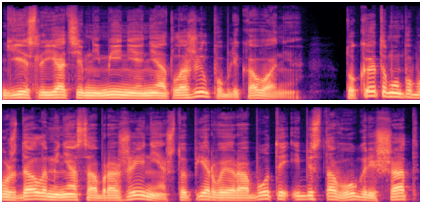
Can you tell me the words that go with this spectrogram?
Если я, тем не менее, не отложил публикование, то к этому побуждало меня соображение, что первые работы и без того грешат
